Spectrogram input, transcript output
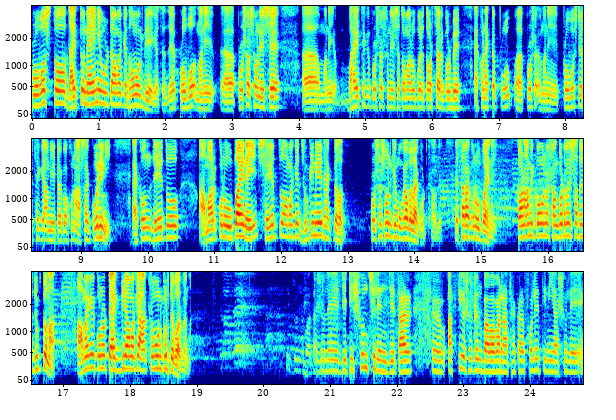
প্রবোস তো দায়িত্ব নেয়নি উল্টো আমাকে ধমক দিয়ে গেছে যে প্রবো মানে প্রশাসন এসে মানে বাইরে থেকে প্রশাসন এসে তোমার উপরে টর্চার করবে। এখন একটা মানে প্রবোস্টের থেকে আমি এটা কখনো আশা করিনি। এখন যেহেতু আমার কোনো উপায় নেই সেহেতু আমাকে ঝুঁকি নিয়ে থাকতে হবে। প্রশাসনকে মোকাবেলা করতে হবে। এছাড়া কোনো উপায় নেই। কারণ আমি কোনো সংগঠনের সাথে যুক্ত না। আমাকে কোনো ট্যাগ দিয়ে আমাকে আক্রমণ করতে পারবে না। আসলে যেটি শুনছিলেন যে তার আত্মীয় স্বজন বাবা মা না থাকার ফলে তিনি আসলে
